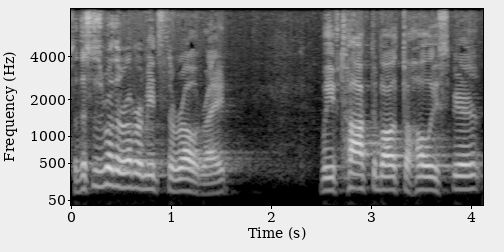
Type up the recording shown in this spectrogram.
So, this is where the rubber meets the road, right? We've talked about the Holy Spirit,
